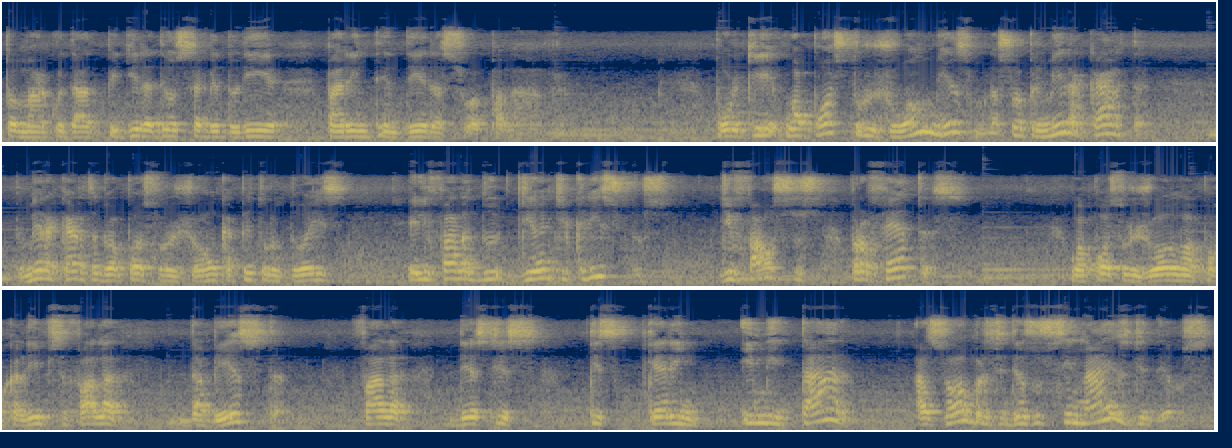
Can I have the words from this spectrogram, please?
tomar cuidado, pedir a Deus sabedoria para entender a sua palavra. Porque o apóstolo João mesmo, na sua primeira carta, primeira carta do apóstolo João, capítulo 2, ele fala do, de anticristos, de falsos profetas. O apóstolo João no Apocalipse fala da besta, fala destes que querem imitar as obras de Deus, os sinais de Deus,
